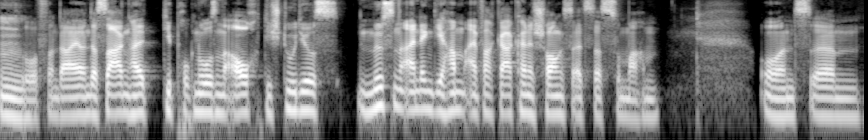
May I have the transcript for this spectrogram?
Hm. So, von daher, und das sagen halt die Prognosen auch, die Studios müssen eindenken, die haben einfach gar keine Chance, als das zu machen. Und ähm,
